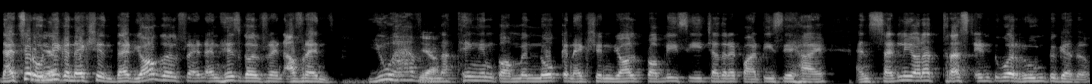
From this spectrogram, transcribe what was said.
that's your only yeah. connection that your girlfriend and his girlfriend are friends you have yeah. nothing in common no connection y'all probably see each other at parties say hi and suddenly you're thrust into a room together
